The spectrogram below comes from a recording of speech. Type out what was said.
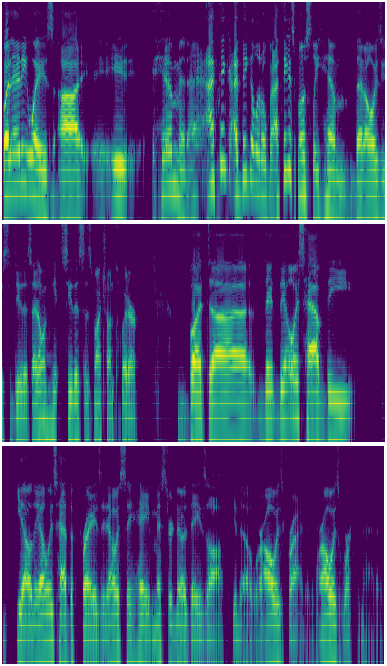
but anyways, uh, it, him and I think I think a little bit. I think it's mostly him that always used to do this. I don't he- see this as much on Twitter, but they they always have the you know, they always had the phrase, they always say, hey, Mr. No Days Off, you know, we're always grinding, we're always working at it.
